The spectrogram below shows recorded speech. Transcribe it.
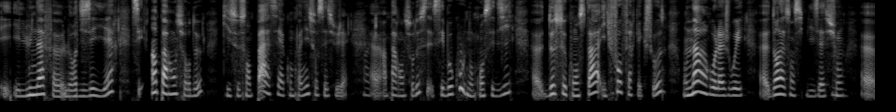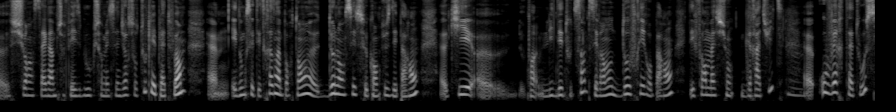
et, l'UNAF leur disait hier, c'est un parent sur deux qui se sent pas assez accompagné sur ces sujets. un parent sur deux, c'est beaucoup. Donc on s'est dit, de ce constat, il faut faire quelque chose. On a un rôle à jouer dans la sensibilisation mmh. sur Instagram, sur Facebook, sur Messenger, sur toutes les plateformes. et donc c'était très important euh, de lancer ce campus des parents, euh, qui est, euh, l'idée toute simple, c'est vraiment d'offrir aux parents des formations gratuites, mmh. ouvertes à tous,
